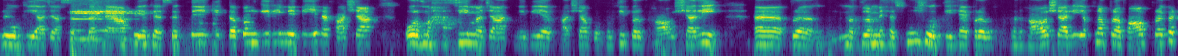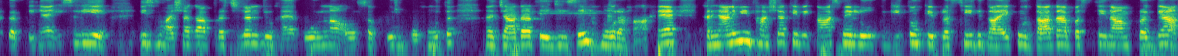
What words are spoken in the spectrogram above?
प्रयोग किया जा सकता है। आप यह कह सकते हैं कि दबंगिरी में भी यह भाषा और हँसी मज़ाक में भी यह भाषा बहुत ही प्रभावशाली मतलब महसूस होती है। प्रभावशाली अपना प्रभाव प्रकट करती है। इसलिए इस भाषा का प्रचलन जो है बोलना और सब कुछ बहुत ज़्यादा तेज़ी से हो रहा है। हरियाणवी भाषा के विकास में लोक गीतों के प्रसिद्ध गायकों दादा बस्ती राम प्रज्ञा,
